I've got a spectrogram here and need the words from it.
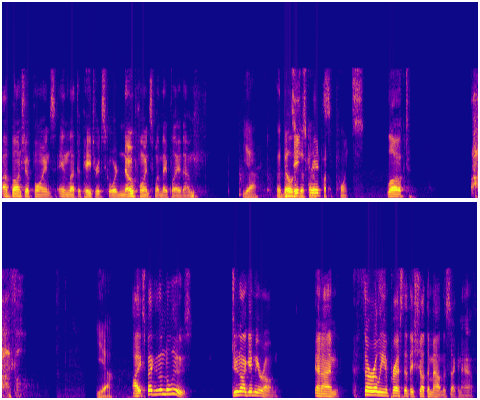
a bunch of points and let the Patriots score no points when they play them. Yeah, the Bills are just going to put up points. Looked awful. Yeah, I expected them to lose. Do not get me wrong. And I'm thoroughly impressed that they shut them out in the second half.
